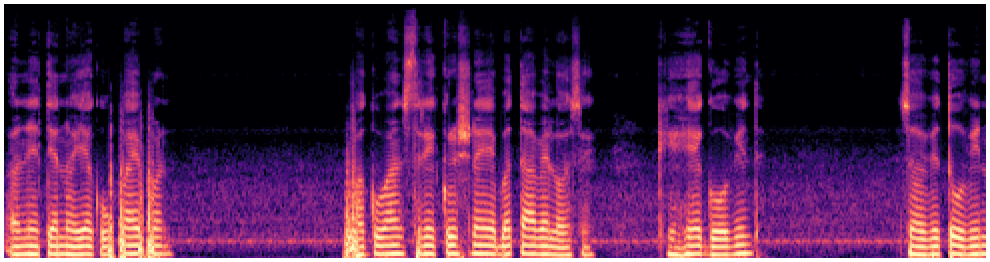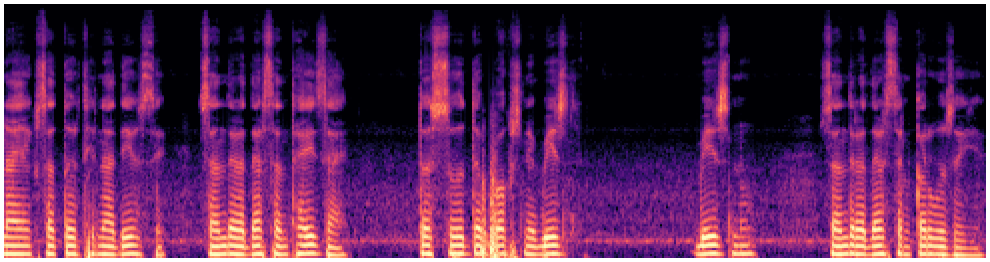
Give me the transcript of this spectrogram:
અને તેનો એક ઉપાય પણ ભગવાન શ્રી કૃષ્ણએ બતાવેલો છે કે, હે ગોવિંદ, જો તું વિનાયક ચતુર્થીના દિવસે ચંદ્ર દર્શન થઈ જાય તો શુદ્ધ પક્ષની બીજ બીજનું ચંદ્ર દર્શન કરવું જોઈએ.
